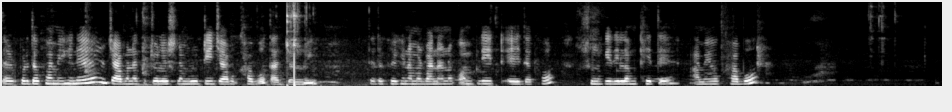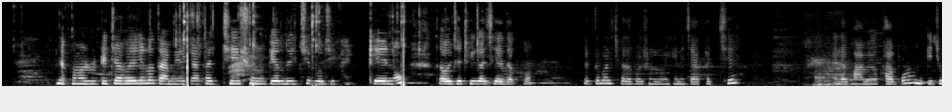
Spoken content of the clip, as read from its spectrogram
তারপরে দেখো আমি এখানে চা বানাতে চলে এসলাম রুটি চা খাব তার জন্যই। তো দেখো এখানে আমার বানানো কমপ্লিট এই দেখো, শুনুকে দিলাম খেতে, আমিও খাব। দেখো আমার রুটি চা হয়ে গেল, তা আমিও চা খাচ্ছি, শুনুকেও দিচ্ছি, বলছি খেয়ে নাও। তা বলছে, ঠিক আছে দেখো। দেখতে পাচ্ছ দেখো শুনু এখানে চা খাচ্ছে। দেখো, আমিও খাব। আমি কিছু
